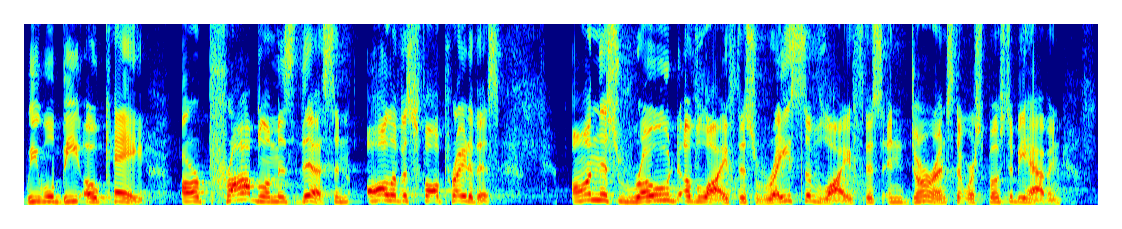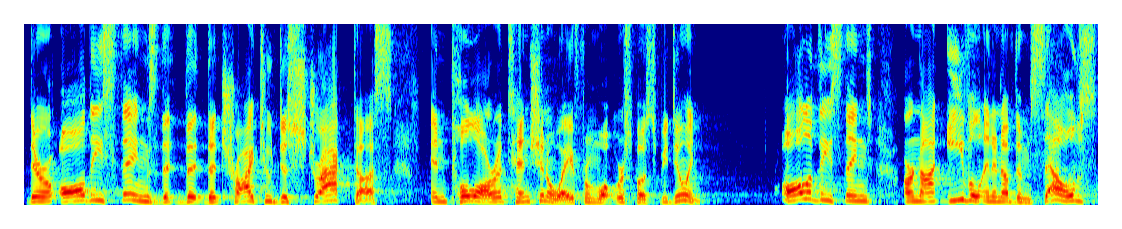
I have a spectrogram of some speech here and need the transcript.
we will be okay. Our problem is this, and all of us fall prey to this. On this road of life, this race of life, this endurance that we're supposed to be having, there are all these things that, that, that try to distract us and pull our attention away from what we're supposed to be doing. All of these things are not evil in and of themselves.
